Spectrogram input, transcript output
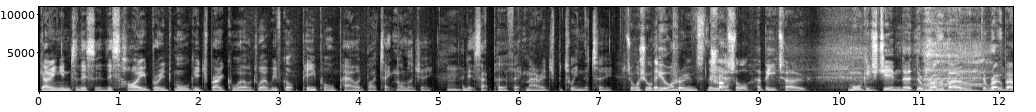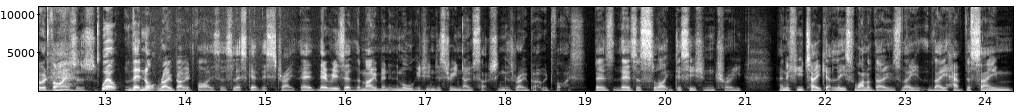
going into this this hybrid mortgage broker world where we've got people powered by technology, and it's that perfect marriage between the two. So what's your view on improves the, uh, Trussle, Habito, Mortgage Gym, the, the robo the robo advisors? Well, they're not robo advisors. Let's get this straight. There, there is at the moment in the mortgage industry no such thing as robo advice. There's there's a slight decision tree, and if you take at least one of those, they they have the same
